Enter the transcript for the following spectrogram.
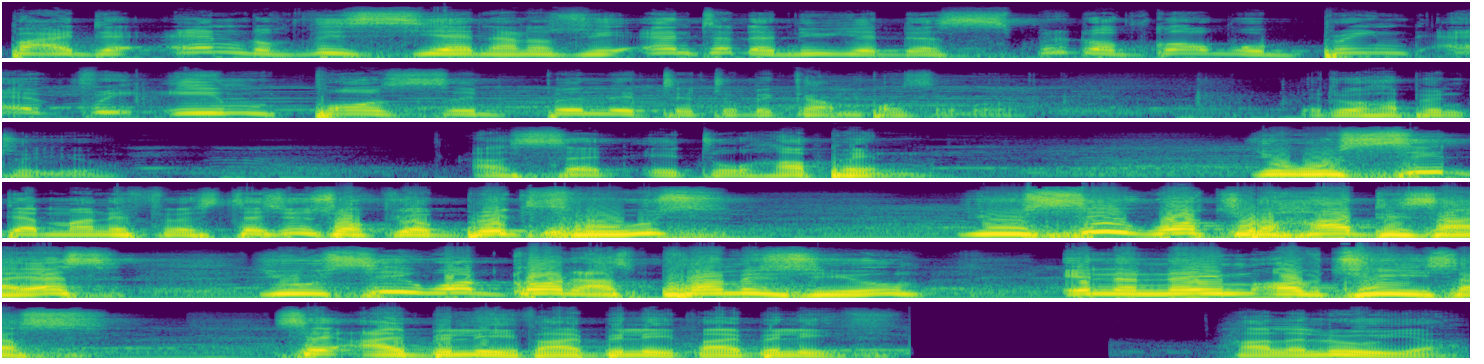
by the end of this year, and as we enter the new year, the Spirit of God will bring every impossibility to become possible. It will happen to you. I said it will happen. You will see the manifestations of your breakthroughs. You see what your heart desires you see what God has promised you in the name of Jesus. Say, I believe, I believe, I believe. Hallelujah.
